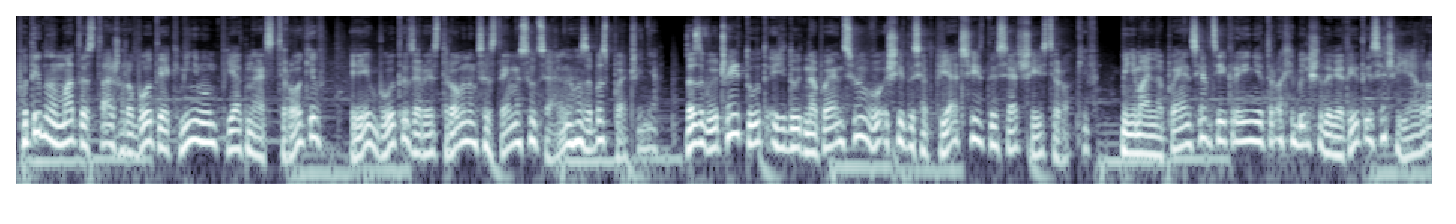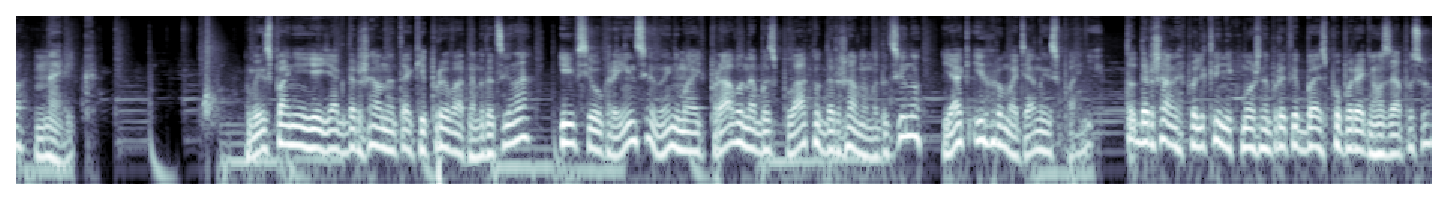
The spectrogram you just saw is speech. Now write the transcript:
потрібно мати стаж роботи як мінімум 15 років і бути зареєстрованим в системі соціального забезпечення. Зазвичай тут йдуть на пенсію в 65-66 років. Мінімальна пенсія в цій країні трохи більше 9 тисяч євро на рік. В Іспанії є як державна, так і приватна медицина, і всі українці нині мають право на безплатну державну медицину, як і громадяни Іспанії. До державних поліклінік можна прийти без попереднього запису,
